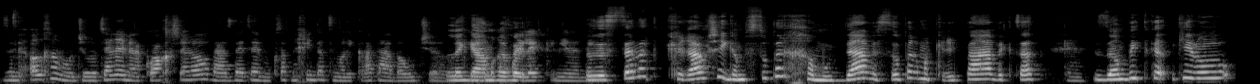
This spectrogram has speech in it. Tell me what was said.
זה מאוד חמוד שהוא נותן להם מהכוח שלו, ואז בעצם הוא קצת מכין את עצמו לקראת האבהות שלו. לגמרי, כאילו, ו- חולק עם ילדים. וזו סצנת קרב שהיא גם סופר חמודה וסופר מקריפה וקצת כן. זומבית, כאילו,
